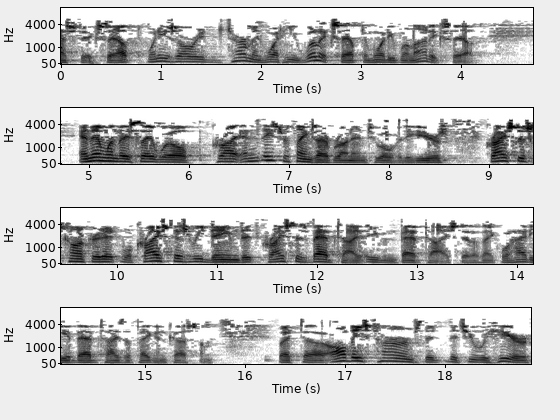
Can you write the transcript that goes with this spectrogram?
has to accept when He's already determined what He will accept and what He will not accept. And then when they say, well, Christ, and these are things I've run into over the years, Christ has conquered it. Well, Christ has redeemed it. Christ has baptized, even baptized it. I think, well, how do you baptize a pagan custom? But uh, all these terms that, that you will hear,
